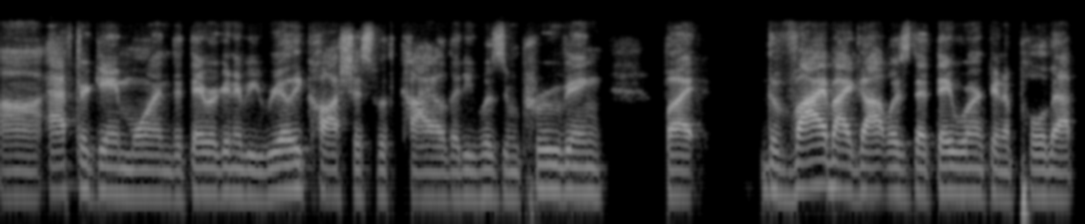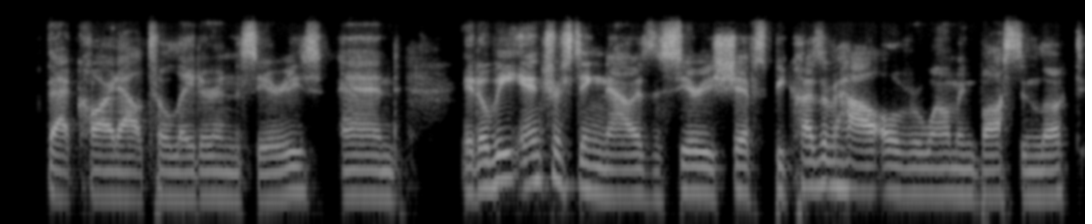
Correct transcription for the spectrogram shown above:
uh, after game one that they were going to be really cautious with Kyle, that he was improving, but the vibe I got was that they weren't going to pull that that card out till later in the series. And it'll be interesting now as the series shifts because of how overwhelming Boston looked.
